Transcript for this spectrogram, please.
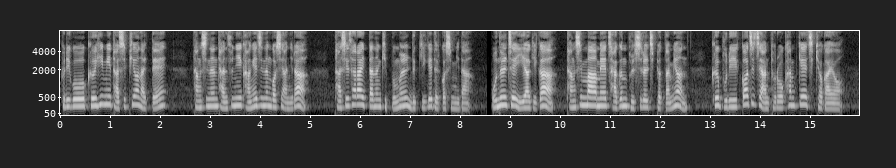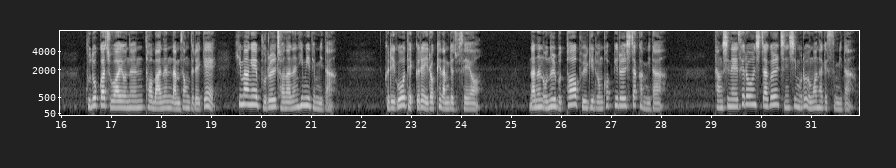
그리고 그 힘이 다시 피어날 때 당신은 단순히 강해지는 것이 아니라 다시 살아있다는 기쁨을 느끼게 될 것입니다. 오늘 제 이야기가 당신 마음에 작은 불씨를 지폈다면 그 불이 꺼지지 않도록 함께 지켜가요. 구독과 좋아요는 더 많은 남성들에게 희망의 불을 전하는 힘이 됩니다. 그리고 댓글에 이렇게 남겨주세요. 나는 오늘부터 불기둥 커피를 시작합니다. 당신의 새로운 시작을 진심으로 응원하겠습니다.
